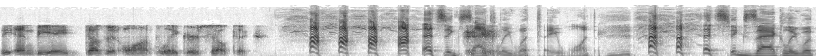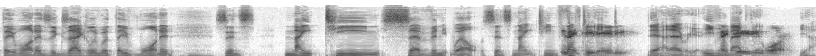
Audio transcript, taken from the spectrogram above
the NBA doesn't want Lakers Celtics. That's exactly what they want. That's exactly what they want. It's exactly what they've wanted since 1970. Well, since 1950. 1980. Yeah, there we go. Even back then. 1981. Yeah.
